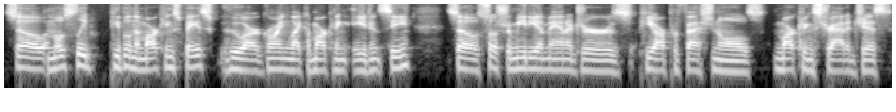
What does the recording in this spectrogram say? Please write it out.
So, mostly people in the marketing space who are growing like a marketing agency. So, social media managers, PR professionals, marketing strategists,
